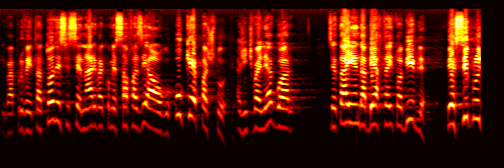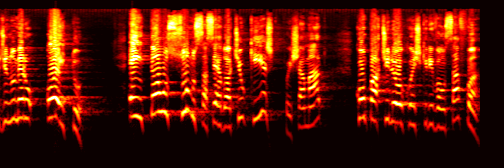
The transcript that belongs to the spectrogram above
Ele vai aproveitar todo esse cenário e vai começar a fazer algo. O que, pastor? A gente vai ler agora. Você está ainda aberta aí tua Bíblia? Versículo de número 8. Então o sumo sacerdote Ilquias, foi chamado, compartilhou com o escrivão Safã.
